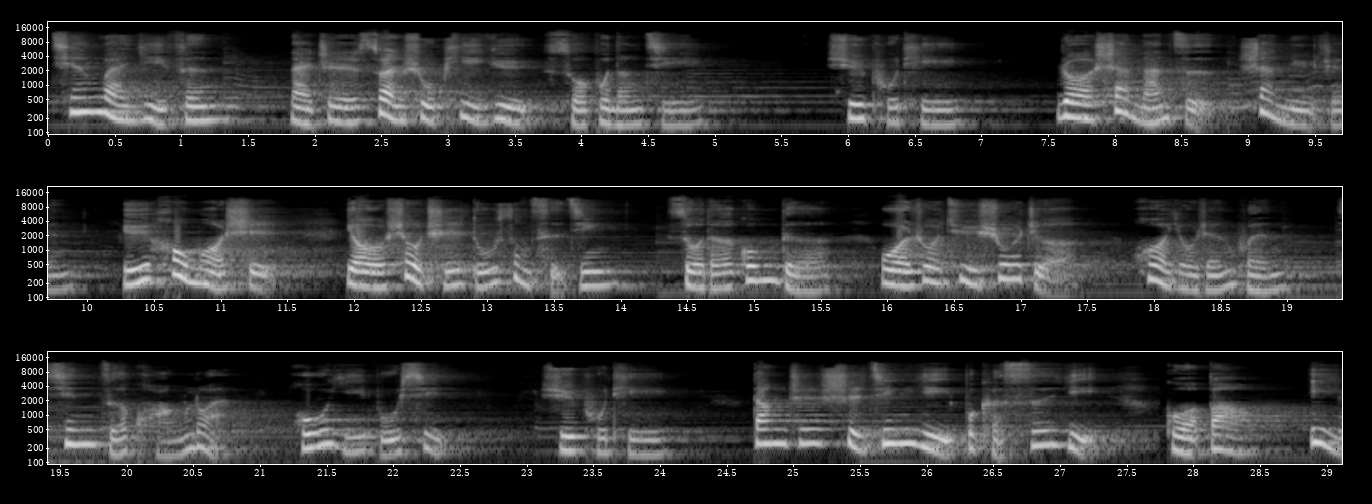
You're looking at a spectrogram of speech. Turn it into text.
千万亿分。乃至算数譬喻所不能及。须菩提，若善男子、善女人于后末世有受持读诵此经所得功德，我若据说者，或有人闻，心则狂乱，狐疑不信。须菩提，当知是经义不可思议，果报亦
